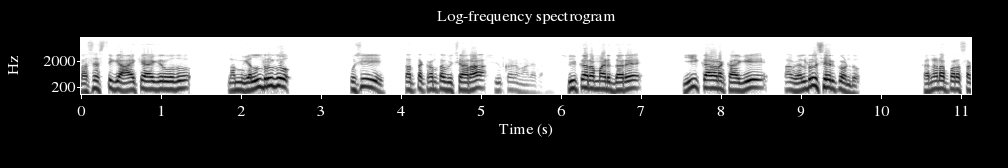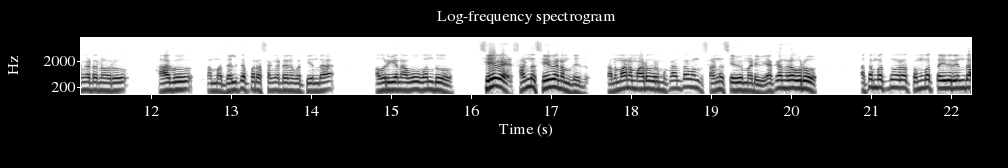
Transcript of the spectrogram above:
ಪ್ರಶಸ್ತಿಗೆ ಆಯ್ಕೆ ಆಗಿರುವುದು ನಮಗೆಲ್ರಿಗೂ ಖುಷಿ ತರ್ತಕ್ಕಂಥ ವಿಚಾರ. ಸ್ವೀಕಾರ ಮಾಡ್ಯಾರ. ಸ್ವೀಕಾರ ಮಾಡಿದ್ದಾರೆ. ಈ ಕಾರಣಕ್ಕಾಗಿ ನಾವೆಲ್ಲರೂ ಸೇರಿಕೊಂಡು ಕನ್ನಡ ಪರ ಸಂಘಟನೆಯವರು ಹಾಗೂ ನಮ್ಮ ದಲಿತ ಪರ ಸಂಘಟನೆ ವತಿಯಿಂದ ಅವರಿಗೆ ನಾವು ಒಂದು ಸೇವೆ, ಸಣ್ಣ ಸೇವೆ ನಮ್ದು ಇದು. ಸನ್ಮಾನ ಮಾಡೋದ್ರ ಮುಖಾಂತರ ಒಂದು ಸಣ್ಣ ಸೇವೆ ಮಾಡಿವಿ ಯಾಕಂದ್ರೆ ಅವರು ಹತ್ತೊಂಬತ್ತು ನೂರ ತೊಂಬತ್ತೈದರಿಂದ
